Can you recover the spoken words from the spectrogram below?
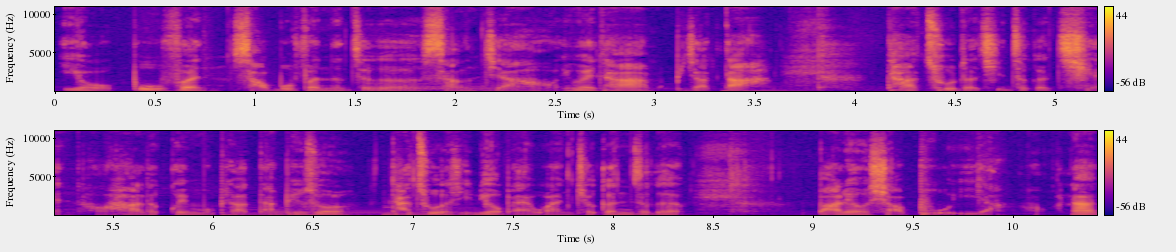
有部分少部分的这个商家哈，因为它比较大，他出得起这个钱哈，它的规模比较大，比如说他出得起六百万，就跟这个八六小铺一样，那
